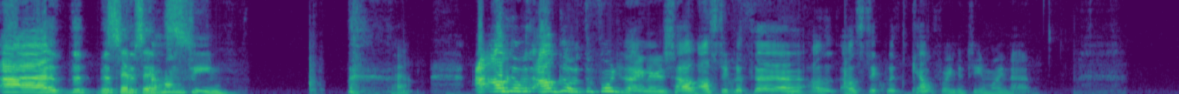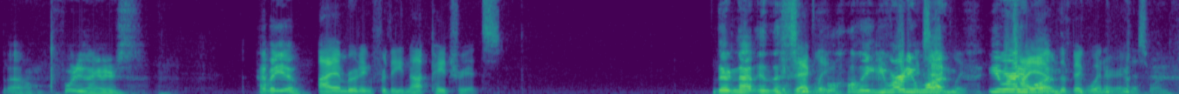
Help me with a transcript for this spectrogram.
Uh, the the, the, the, Simpsons. home team. Yeah. I- I'll go with I'll go with the 49ers. I'll I'll stick with the I'll I'll stick with California team. Why not? So 49ers. How about you? I am rooting for the not Patriots. They're not in the Exactly. You've already Exactly. won. You've already I won. I am the big winner in this one.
